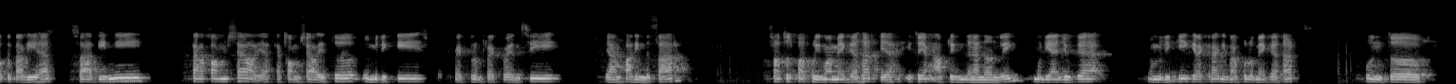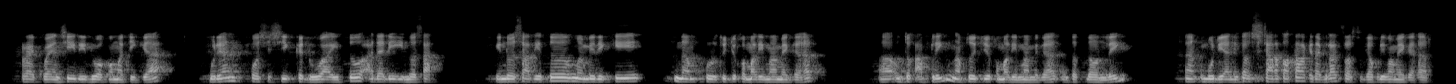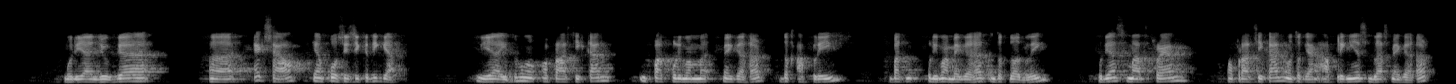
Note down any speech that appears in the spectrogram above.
kalau kita lihat saat ini Telkomsel ya, Telkomsel itu memiliki spektrum frekuensi yang paling besar 145 MHz ya, itu yang uplink dengan downlink. Kemudian juga memiliki kira-kira 50 MHz untuk frekuensi di 2,3. Kemudian posisi kedua itu ada di Indosat. Indosat itu memiliki 67,5 MHz uh, untuk uplink, 67,5 MHz untuk downlink. Dan kemudian itu secara total kita bilang 135 MHz. Kemudian juga uh, Excel yang posisi ketiga, dia itu mengoperasikan 45 MHz untuk uplink, 45 MHz untuk downlink. Kemudian SmartFriend operasikan untuk yang uplinknya 11 MHz,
